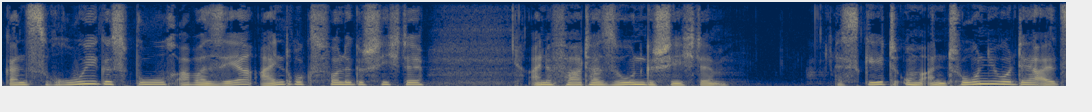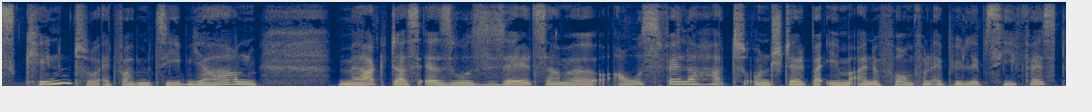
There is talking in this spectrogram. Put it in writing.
ganz ruhiges Buch, aber sehr eindrucksvolle Geschichte, eine Vater-Sohn-Geschichte. Es geht um Antonio, der als Kind, so etwa mit sieben Jahren, merkt, dass er so seltsame Ausfälle hat und stellt bei ihm eine Form von Epilepsie fest.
